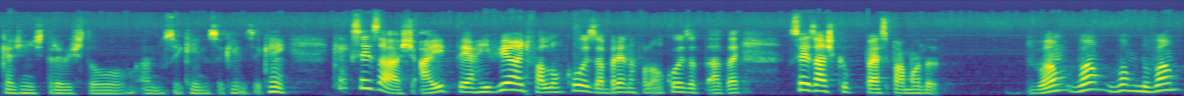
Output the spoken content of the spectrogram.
Que a gente entrevistou a não sei quem, não sei quem, não sei quem. O que, é que vocês acham? Aí tem a Riviane falou uma coisa, a Brena falou uma coisa. a- a- Vocês acham que eu peço pra Amanda? Vamos, vamos, vamos, não vamos?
